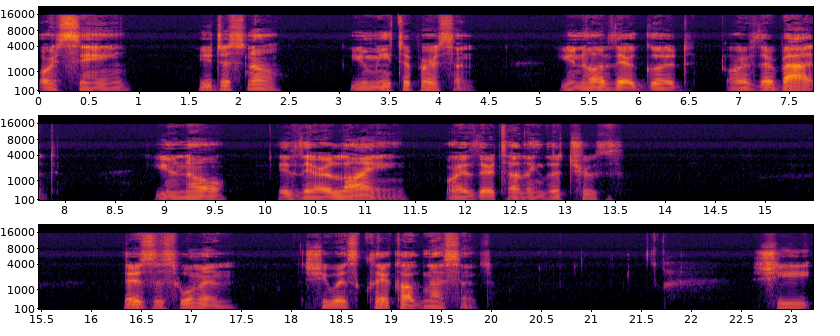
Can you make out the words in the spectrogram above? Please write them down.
or seeing, you just know. You meet a person. You know if they're good or if they're bad. You know if they're lying or if they're telling the truth. There's this woman, she was claircognizant. She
